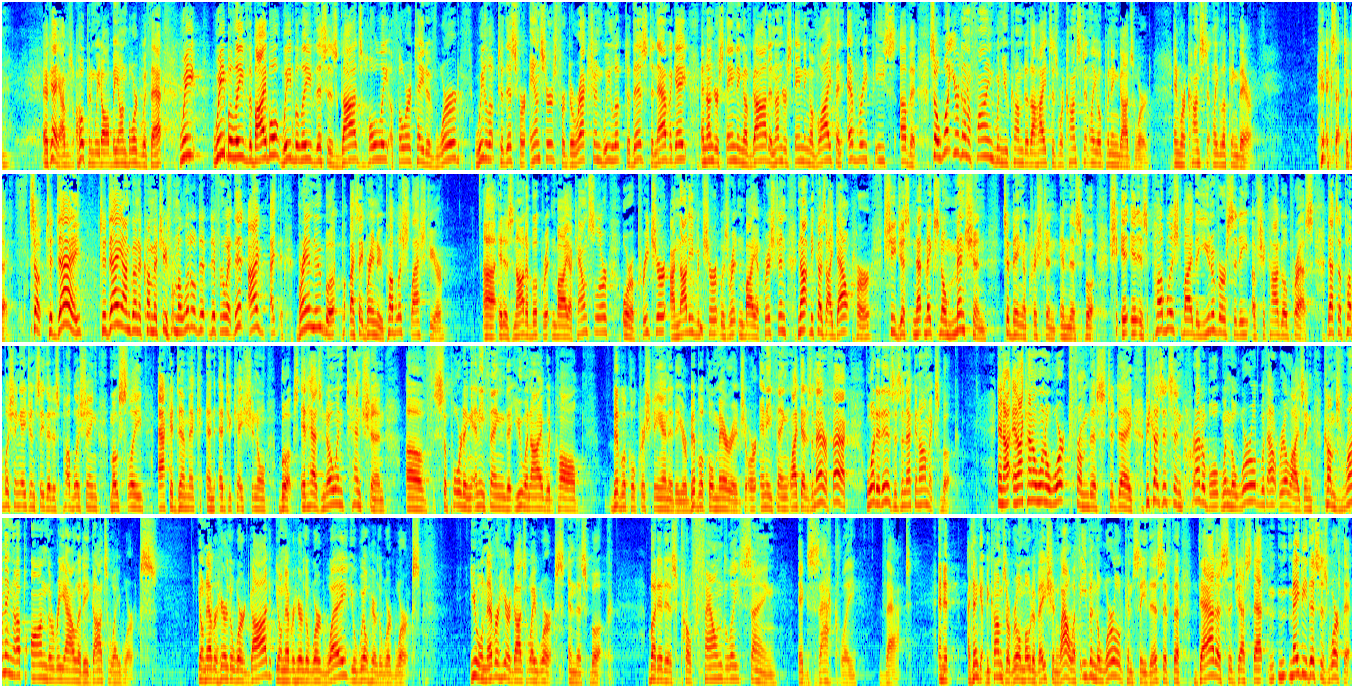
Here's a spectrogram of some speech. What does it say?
Okay, I was hoping we'd all be on board with that. We, we believe the Bible. We believe this is God's holy, authoritative word. We look to this for answers, for direction. We look to this to navigate an understanding of God, an understanding of life, and every piece of it. So what you're going to find when you come to the heights is we're constantly opening God's word. And we're constantly looking there. Except today. So today, Today I'm going to come at you from a little di- different way. This, I, I, brand new book, I say brand new, published last year. Uh, it is not a book written by a counselor or a preacher. I'm not even sure it was written by a Christian. Not because I doubt her. She just makes no mention to being a Christian in this book. She, it, it is published by the University of Chicago Press. That's a publishing agency that is publishing mostly academic and educational books. It has no intention of supporting anything that you and I would call biblical Christianity or biblical marriage or anything like that. As a matter of fact, what it is is an economics book. And I, and I kind of want to work from this today because it's incredible when the world without realizing comes running up on the reality God's way works. You'll never hear the word God. You'll never hear the word way. You will hear the word works. You will never hear God's way works in this book. but it is profoundly saying exactly that. And it, I think it becomes a real motivation. Wow, if even the world can see this, if the data suggests that, m- maybe this is worth it.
